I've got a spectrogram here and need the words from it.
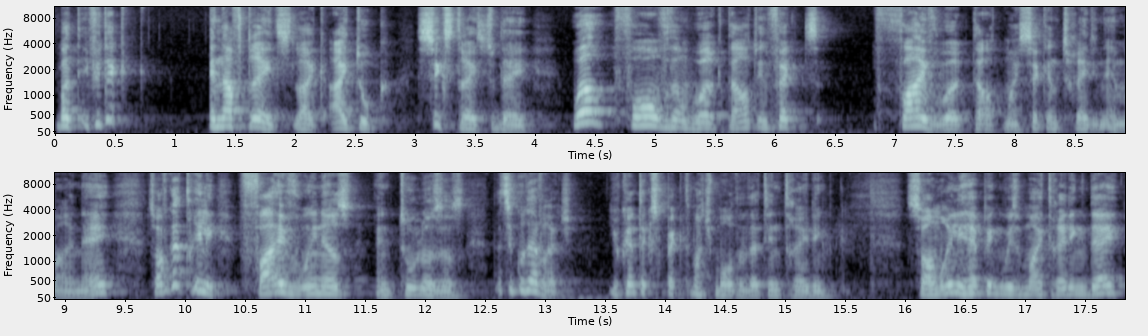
But if you take enough trades, like I took six trades today, well, four of them worked out. In fact, five worked out my second trade in mRNA. So I've got really five winners and two losers. That's a good average. You can't expect much more than that in trading. So I'm really happy with my trading day.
